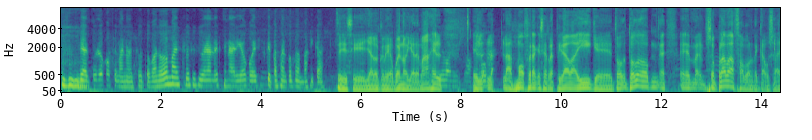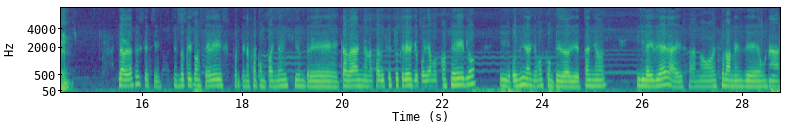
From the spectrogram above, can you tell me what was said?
de Arturo José Manuel Soto. Cuando dos maestros se suben al escenario, pues es que pasan cosas mágicas. Sí, sí, ya lo creo. Bueno, y además el, la, la atmósfera que se respiraba ahí, que to- todo eh, eh, soplaba a favor de causa, ¿eh? La verdad es que sí, es lo que conseguís porque nos acompañáis siempre, cada año nos habéis hecho creer que podíamos conseguirlo y pues mira que hemos cumplido 10 años y la idea era esa, no es solamente una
